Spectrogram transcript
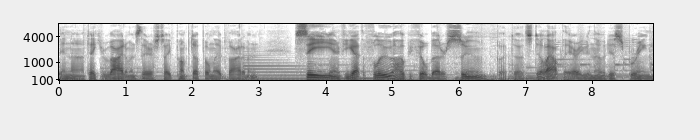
and uh, take your vitamins there. Stay pumped up on that vitamin C. And if you got the flu, I hope you feel better soon. But uh, it's still out there, even though it is spring.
